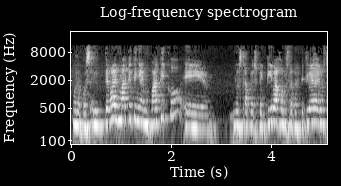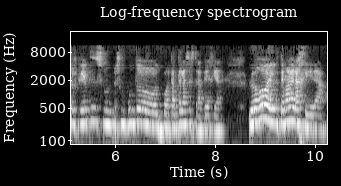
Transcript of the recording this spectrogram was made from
Bueno, pues el tema del marketing empático, eh, nuestra perspectiva, bajo nuestra perspectiva de nuestros clientes, es un, es un punto importante en las estrategias. Luego, el tema de la agilidad.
